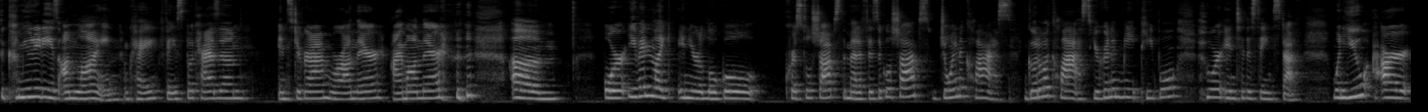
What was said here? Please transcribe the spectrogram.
the communities online okay facebook has them Instagram, we're on there. I'm on there. um, or even like in your local crystal shops, the metaphysical shops, join a class. Go to a class. You're going to meet people who are into the same stuff. When you are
